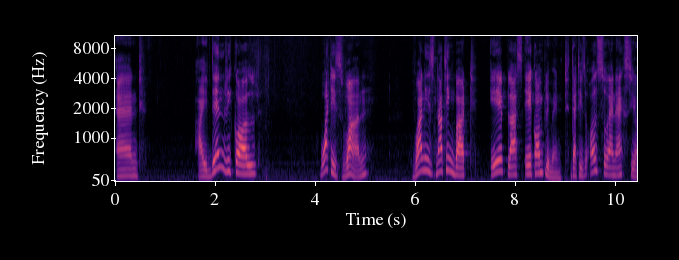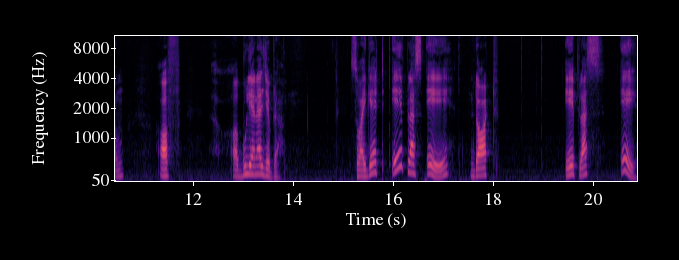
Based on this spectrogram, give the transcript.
and I then recall what is 1? 1 is nothing but a plus a complement that is also an axiom of a Boolean algebra. So, I get a plus a dot a plus a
